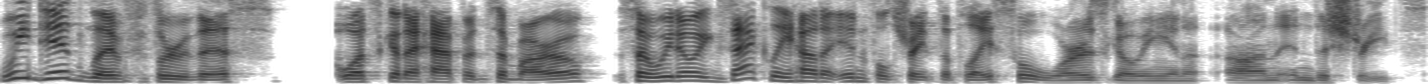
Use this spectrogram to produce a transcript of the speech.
we did live through this. What's going to happen tomorrow? So we know exactly how to infiltrate the place while war is going in, on in the streets.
